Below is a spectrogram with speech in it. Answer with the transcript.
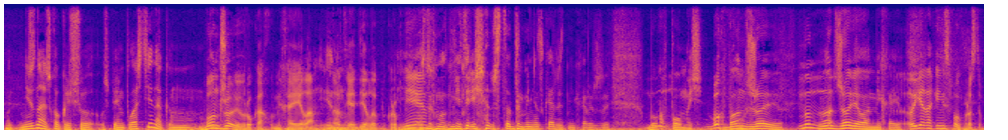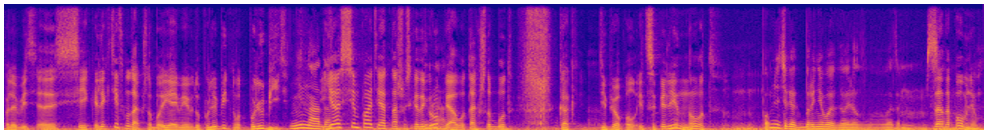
Вот Не знаю, сколько еще успеем пластинок. М, Бон Джови в руках у Михаила. Я вот думал- я делаю покрупнее. Я думал, Дмитрий сейчас что-то мне скажет нехорошее. Бог в помощь. Бог Бон. Джови. Ну, Бон Джови вам, Михаил. Я так и не смог просто полюбить э, сей коллектив. Ну так, чтобы я имею в виду полюбить, ну вот полюбить. Не надо. Я с симпатией отношусь к этой Не группе, надо. а вот так, чтобы вот как Deep Purple и Zeppelin, ну вот... Помните, как Броневой говорил в этом... Да, да, помним.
